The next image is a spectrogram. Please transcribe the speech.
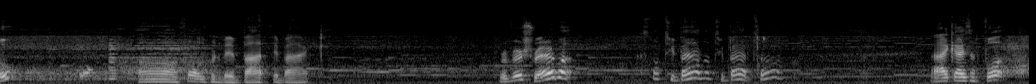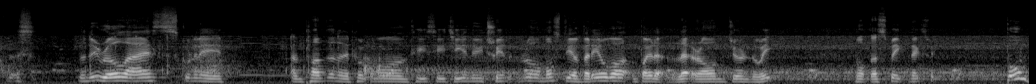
Oh, oh, I thought it was going to be a bad to back. Reverse rare, but it's not too bad. Not too bad at all. Alright, guys, I thought this the new rule is going to be implanted in the Pokemon TCG, new treatment rule. Must do a video about it later on during the week. Not this week, next week. Boom!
